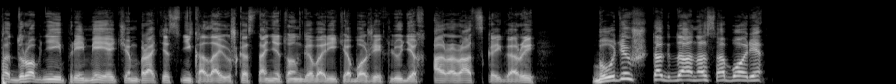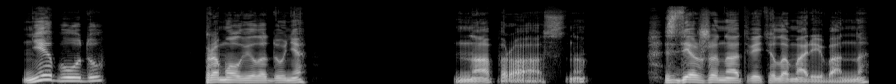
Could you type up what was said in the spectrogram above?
Подробнее и прямее, чем братец Николаюшка, станет он говорить о божьих людях Араратской горы. Будешь тогда на соборе?» «Не буду», — промолвила Дуня. «Напрасно», — сдержанно ответила Марья Ивановна.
